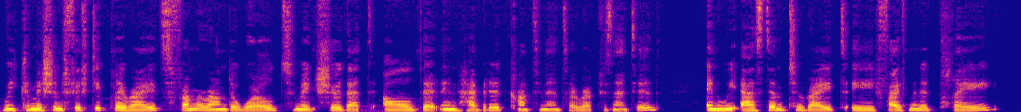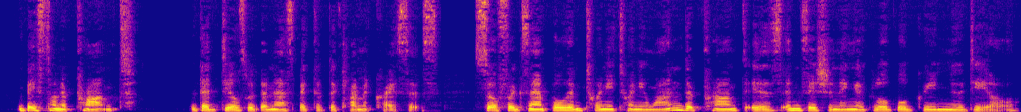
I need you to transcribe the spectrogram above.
We commissioned 50 playwrights from around the world to make sure that all the inhabited continents are represented. And we asked them to write a five minute play based on a prompt that deals with an aspect of the climate crisis. So for example, in 2021, the prompt is envisioning a global Green New Deal.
